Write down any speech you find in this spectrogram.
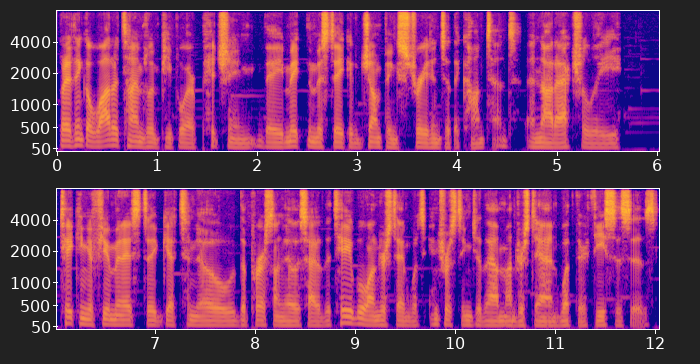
But I think a lot of times when people are pitching, they make the mistake of jumping straight into the content and not actually taking a few minutes to get to know the person on the other side of the table, understand what's interesting to them, understand what their thesis is.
